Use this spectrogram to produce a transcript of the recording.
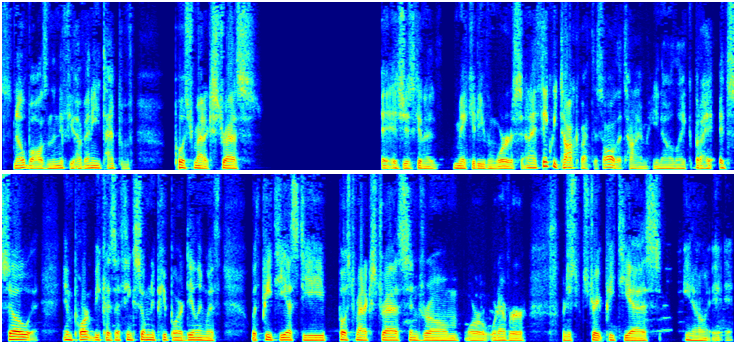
snowballs. And then if you have any type of post traumatic stress it's just going to make it even worse. And I think we talk about this all the time, you know, like, but I, it's so important because I think so many people are dealing with, with PTSD, post traumatic stress syndrome or whatever, or just straight PTS, you know, it,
